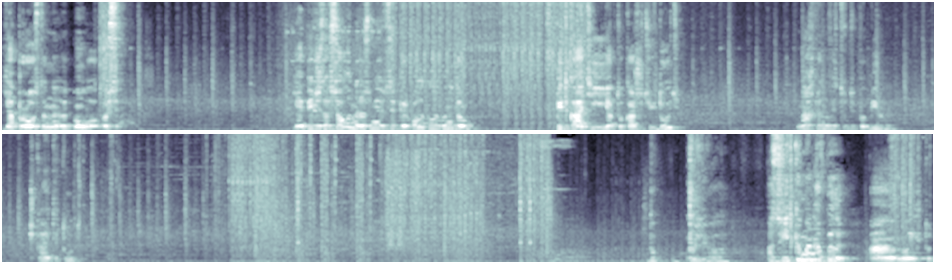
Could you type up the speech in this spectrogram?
Я просто не. Ну, ось. Я більш за всього не розумію ці приколи, коли вони там в підкаті, як то кажуть, йдуть. Нахрен ви туди побігли? Чекайте тут. Ну, бля. А звідки мене вбили? А, ну їх тут.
